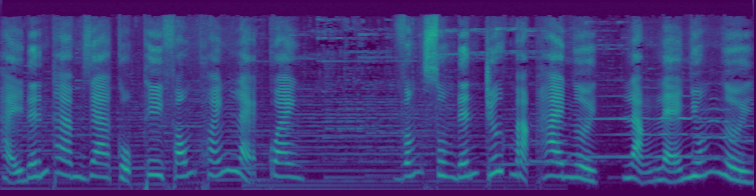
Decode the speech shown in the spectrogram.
hãy đến tham gia cuộc thi phóng khoáng lạc quan. Vấn Xuân đến trước mặt hai người, lặng lẽ nhún người.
